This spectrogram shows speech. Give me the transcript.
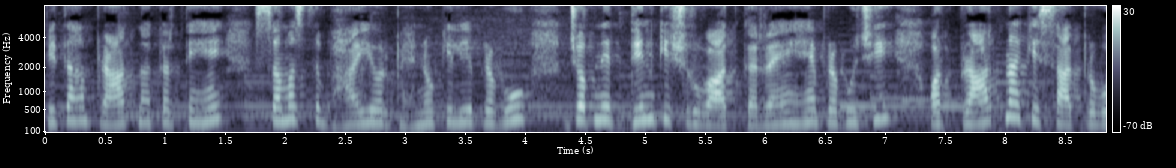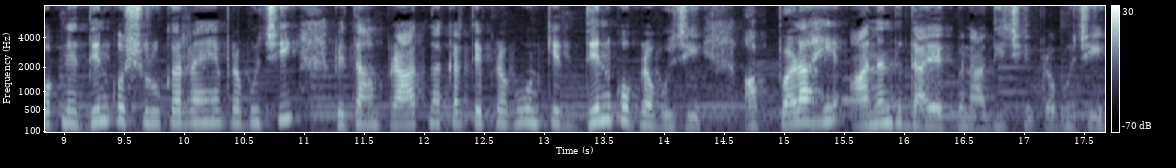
पिता, हम प्रार्थना करते हैं समस्त भाई और बहनों के लिए प्रभु, जो अपने दिन की शुरुआत कर रहे हैं प्रभु जी, और प्रार्थना के साथ प्रभु अपने दिन को शुरू कर रहे हैं प्रभु जी। पिता, हम प्रार्थना करते प्रभु, उनके दिन को प्रभु जी, आप बड़ा ही आनंददायक बना दीजिए प्रभु जी।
